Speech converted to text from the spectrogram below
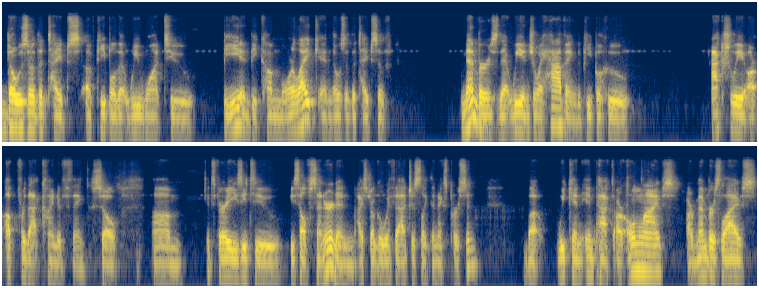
those are the types of people that we want to be and become more like. And those are the types of members that we enjoy having, the people who actually are up for that kind of thing. So um, it's very easy to be self centered. And I struggle with that just like the next person. But we can impact our own lives, our members' lives,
